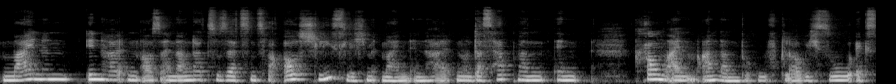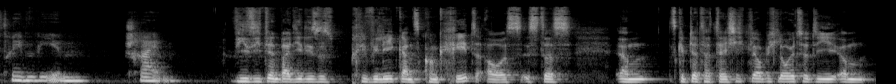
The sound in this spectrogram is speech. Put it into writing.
meinen Inhalten auseinanderzusetzen, zwar ausschließlich mit meinen Inhalten. Und das hat man in kaum einem anderen Beruf, glaube ich, so extrem wie im Schreiben. Wie sieht denn bei dir dieses Privileg ganz konkret aus? Ist das, ähm, es gibt ja tatsächlich, glaube ich, Leute, die ähm,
